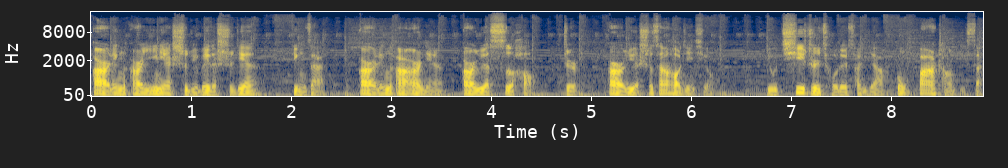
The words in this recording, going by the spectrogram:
，2021年世俱杯的时间定在。二零二二年二月四号至二月十三号进行，有七支球队参加，共八场比赛。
